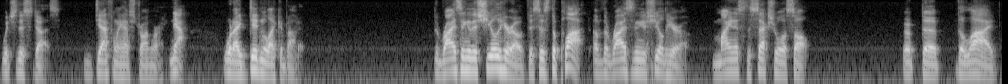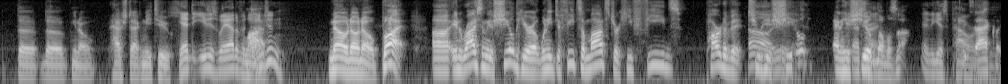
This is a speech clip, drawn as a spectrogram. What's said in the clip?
which this does. Definitely has strong writing. Now, what I didn't like about it. The Rising of the Shield Hero. This is the plot of the Rising of the Shield Hero, minus the sexual assault. Or the the lie, the the you know, hashtag me too. he had to eat his way out of a Lie. dungeon? No, no, no. But uh, in Rising of the Shield Hero, when he defeats a monster, he feeds part of it to Oh, his yeah, shield, and his That's shield right. levels up. And he gets power Exactly.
